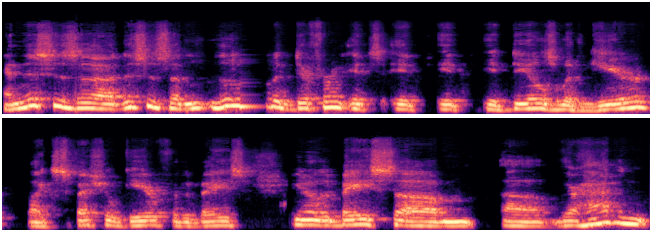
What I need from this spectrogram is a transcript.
And this is a this is a little bit different. It's it it it deals with gear like special gear for the bass. You know the bass um, uh, there haven't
